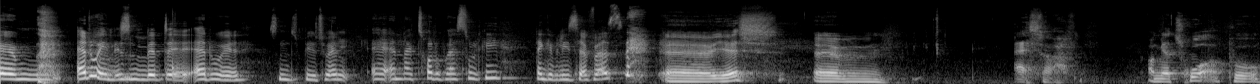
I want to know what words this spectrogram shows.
Øhm, er du egentlig sådan lidt øh, er du øh, sådan spirituel øh, anlagt? Tror du på astrologi? Den kan vi lige tage først. Uh, yes. Um, altså, om jeg tror på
